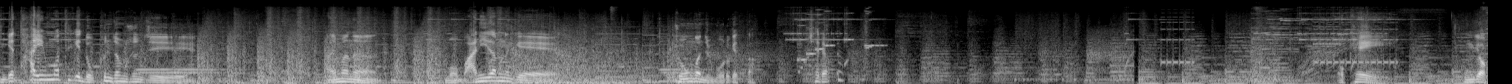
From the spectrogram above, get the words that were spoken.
이게 타임 어택이 높은 점수인지 아니면은 뭐 많이 잡는 게 좋은 건지 모르겠다. 체력? 오케이. 공격.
